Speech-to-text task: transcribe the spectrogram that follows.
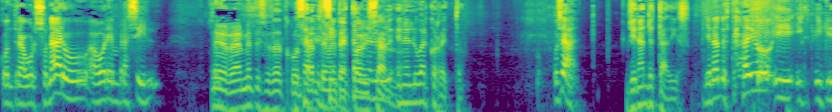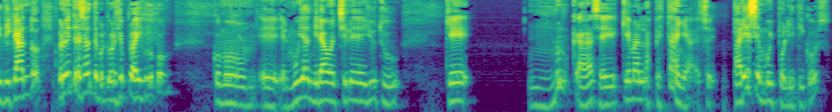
contra Bolsonaro ahora en Brasil. Realmente se está O sea, él constantemente siempre está en actualizando. el, en el lugar correcto. O sea, Llenando estadios. llenando estadios y, y- criticando. Pero es interesante porque, por ejemplo, hay grupos como eh, el muy admirado en Chile de YouTube que nunca se queman las pestañas. Parecen muy políticos,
